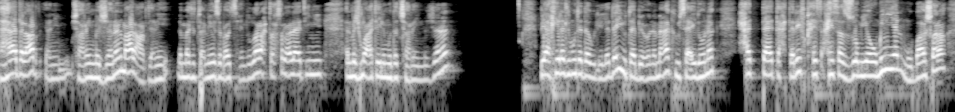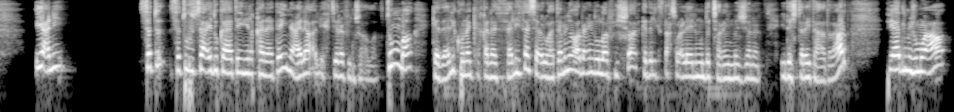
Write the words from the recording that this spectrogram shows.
هذا العرض يعني شهرين مجانا مع العرض. يعني لما تدفع 197 دولار راح تحصل على هاتين المجموعتين لمدة شهرين مجانا. بأخيرة المتداولين لدي يتابعون معك يساعدونك حتى تحترف حصص الزوم يوميا مباشرة. يعني ستساعدك هاتين القناتين على الاحتراف إن شاء الله. ثم كذلك هناك قناة ثالثة سعرها 48 دولار في الشهر. كذلك ستحصل عليها لمدة شهرين مجانا إذا اشتريت هذا العرض. في هذه المجموعة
